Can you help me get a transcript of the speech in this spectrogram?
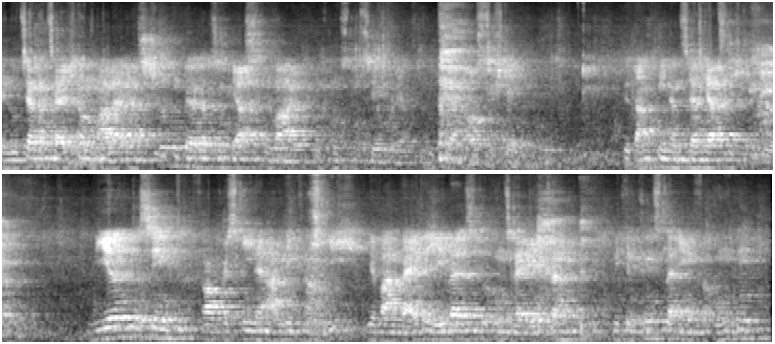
den Luzerner Zeichner und Maler Ernst Schürtenberger zum ersten Mal im Kunstmuseum Luzern auszustellen. Wir danken Ihnen sehr herzlich dafür. Wir, das sind Frau Christine Anlicker und ich, wir waren beide jeweils durch unsere Eltern mit dem Künstler eng verbunden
